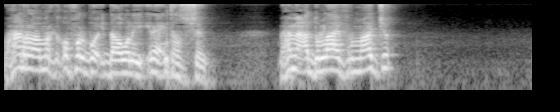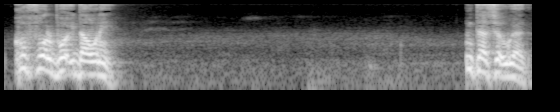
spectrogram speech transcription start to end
waxaan rabaa marka qof walbo i daawanaya inaa intaasu sheego. Maxamed cabdullaahi farmaajo qof walbo i daawanaya. Intaasa ogaada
